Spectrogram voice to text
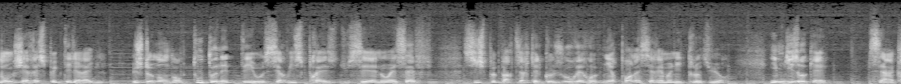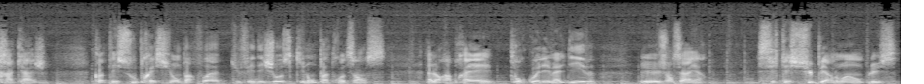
Donc j'ai respecté les règles. Je demande en toute honnêteté au service presse du CNOSF si je peux partir quelques jours et revenir pour la cérémonie de clôture. Ils me disent ok, c'est un craquage. Quand t'es sous pression, parfois, tu fais des choses qui n'ont pas trop de sens. Alors après, pourquoi les Maldives? Euh, J'en sais rien. C'était super loin en plus.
